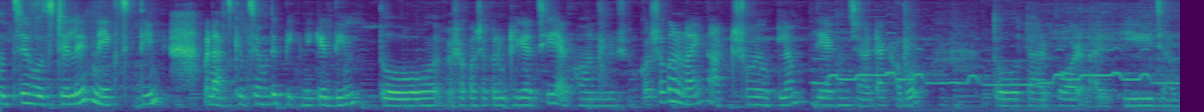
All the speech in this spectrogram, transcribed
হচ্ছে হোস্টেলে নেক্সট দিন। মানে আজকে হচ্ছে আমাদের পিকনিকের দিন। তো সকাল সকাল উঠে গেছি। এখন সকাল সকাল নয় আটটার সময় উঠলাম। দিয়ে এখন চাটা খাব। তো তারপর আর কি যাব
